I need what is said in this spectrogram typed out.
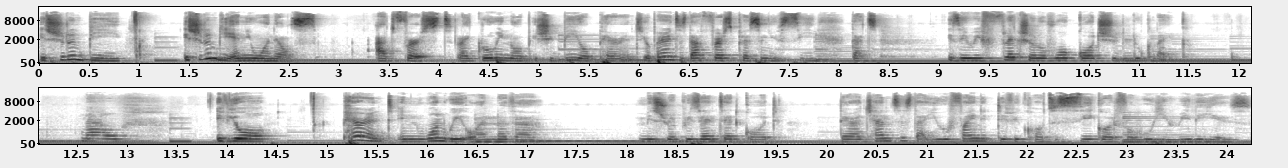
It shouldn't be it shouldn't be anyone else at first. Like growing up, it should be your parent. Your parent is that first person you see that is a reflection of what God should look like. Now, if your parent in one way or another misrepresented God, there are chances that you will find it difficult to see God for who He really is.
